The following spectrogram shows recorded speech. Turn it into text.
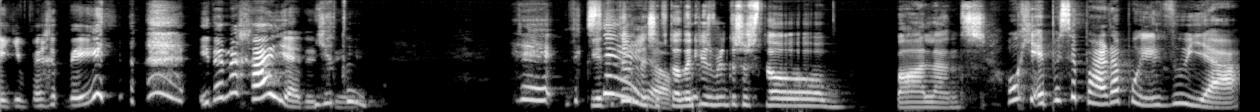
έχει παιχτεί. Ήταν χάλια, ρε. Γιατί; Ρε, δεν ξέρω. Γιατί το λες αυτό, δεν έχεις βρει το σωστό balance; Όχι, έπεσε πάρα πολύ δουλειά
